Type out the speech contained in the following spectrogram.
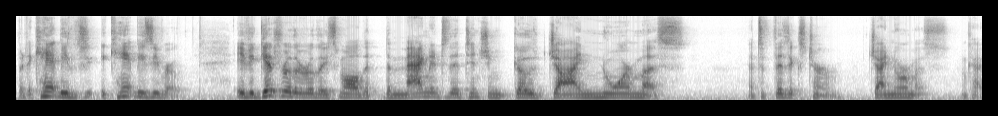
but it can't be it can't be zero. If it gets really, really small, the, the magnitude of the tension goes ginormous. That's a physics term, ginormous. Okay,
